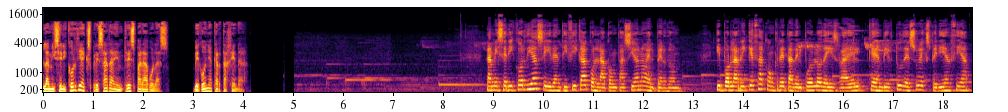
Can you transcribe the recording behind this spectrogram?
La misericordia expresada en tres parábolas. Begoña Cartagena. La misericordia se identifica con la compasión o el perdón, y por la riqueza concreta del pueblo de Israel que en virtud de su experiencia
